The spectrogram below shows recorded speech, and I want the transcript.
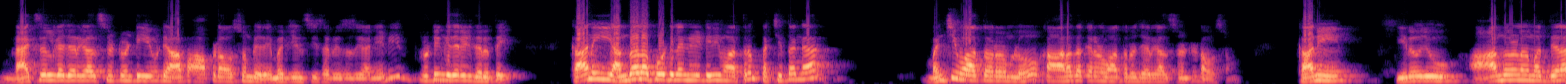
న్యాచురల్గా జరగాల్సినటువంటి ఏమిటి ఆప ఆపడం అవసరం లేదు. ఎమర్జెన్సీ సర్వీసెస్ కానివ్వండి రొటీన్గా జరిగి జరుగుతాయి. కానీ ఈ అందాల పోటీలు అనేటివి మాత్రం ఖచ్చితంగా మంచి వాతావరణంలో ఒక ఆహ్లాదకరమైన వాతావరణం జరగాల్సినటువంటి అవసరం. కానీ ఈరోజు ఆందోళన మధ్యన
